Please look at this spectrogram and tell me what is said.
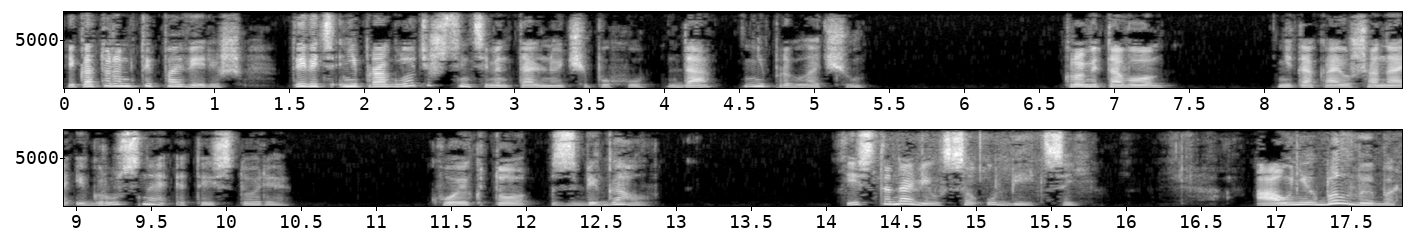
и которым ты поверишь. Ты ведь не проглотишь сентиментальную чепуху?» «Да, не проглочу». Кроме того, не такая уж она и грустная, эта история. Кое-кто сбегал и становился убийцей. А у них был выбор.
